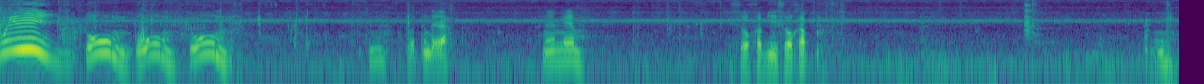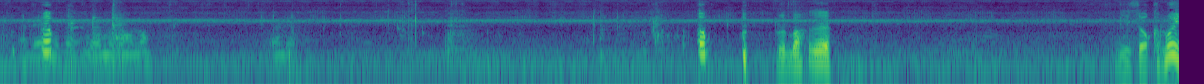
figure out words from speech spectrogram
อุ้ยตูมตูมตูมอืมรถตั้งได้ล่ะแม่แม่มสกครับยีสกครับอึ๊บองลงหลุดบ่เออยีสกครับเฮ้ย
